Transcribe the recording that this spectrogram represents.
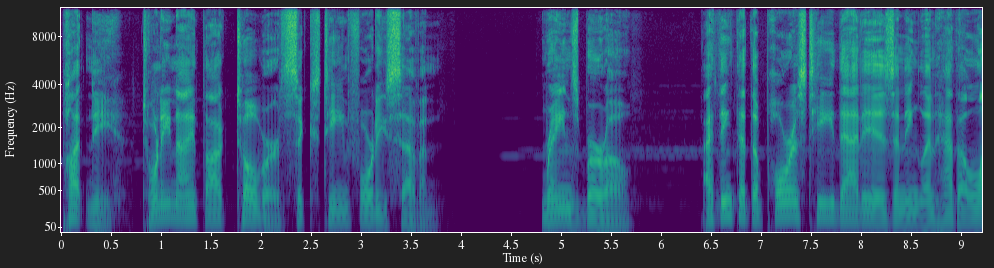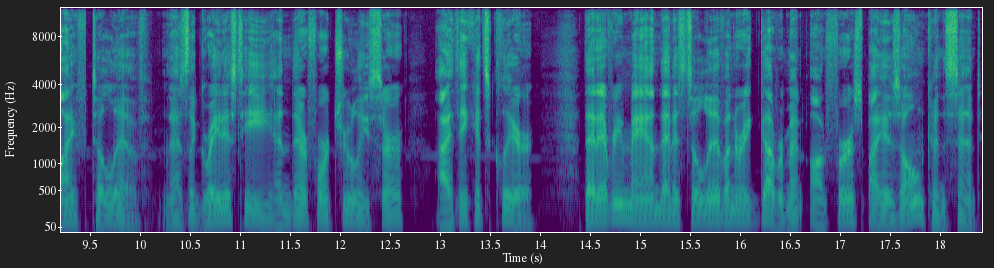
Putney, 29th October 1647. Rainsborough, I think that the poorest he that is in England hath a life to live, as the greatest he, and therefore truly, sir, I think it's clear, that every man that is to live under a government ought first by his own consent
